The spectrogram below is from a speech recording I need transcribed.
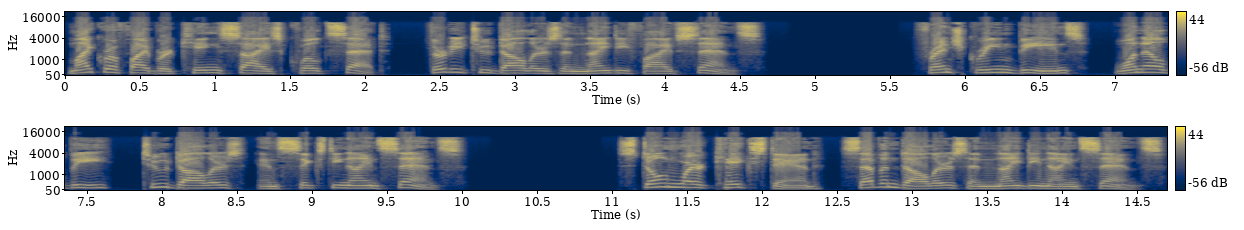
microfiber king-size quilt set, $32.95. French green beans, 1 lb, $2.69. Stoneware cake stand, $7.99.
